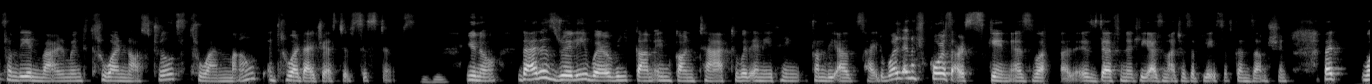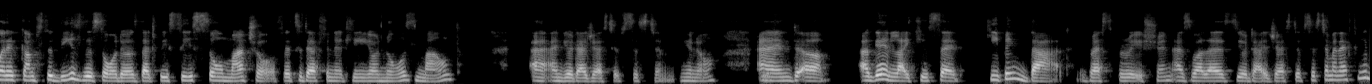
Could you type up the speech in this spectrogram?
from the environment through our nostrils, through our mouth, and through our digestive systems. Mm-hmm. You know, that is really where we come in contact with anything from the outside world. And of course, our skin as well is definitely as much as a place of consumption. But when it comes to these disorders that we see so much of, it's definitely your nose, mouth, and your digestive system you know? And uh, again like you said keeping that respiration as well as your digestive system. And i feel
